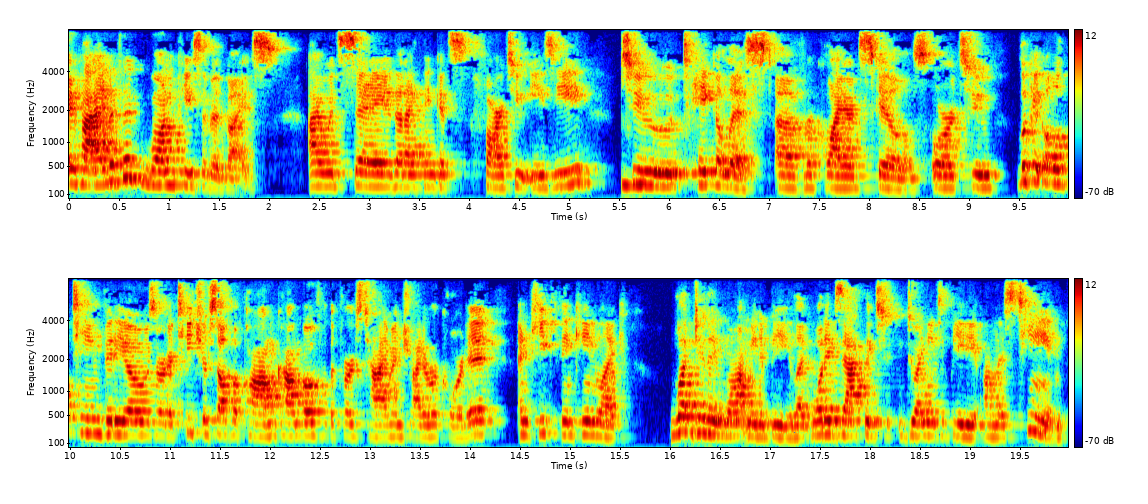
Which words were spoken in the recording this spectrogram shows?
if I had to pick one piece of advice, I would say that I think it's far too easy to take a list of required skills or to look at old team videos or to teach yourself a pom combo for the first time and try to record it and keep thinking like, what do they want me to be? Like, what exactly do I need to be on this team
